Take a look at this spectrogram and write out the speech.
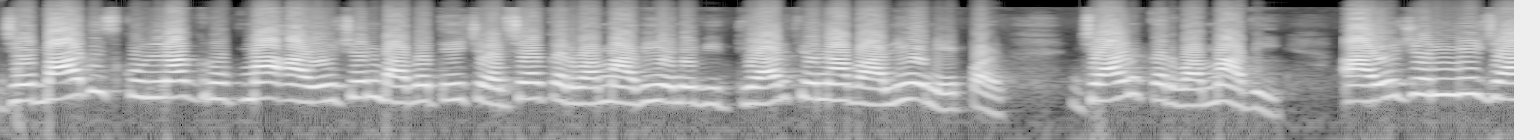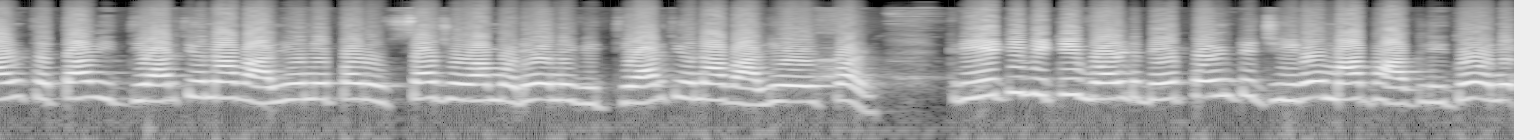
જે બાદ સ્કૂલના ગ્રુપમાં આયોજન બાબતે ચર્ચા કરવામાં આવી અને વિદ્યાર્થીઓના વાલીઓને પણ જાણ કરવામાં આવી. આયોજનની જાણ થતાં વિદ્યાર્થીઓના વાલીઓને પણ ઉત્સાહ જોવા મળ્યો અને વિદ્યાર્થીઓના વાલીઓએ પણ ક્રિએટિવિટી વર્લ્ડ બે પોઈન્ટ ઝીરોમાં ભાગ લીધો અને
